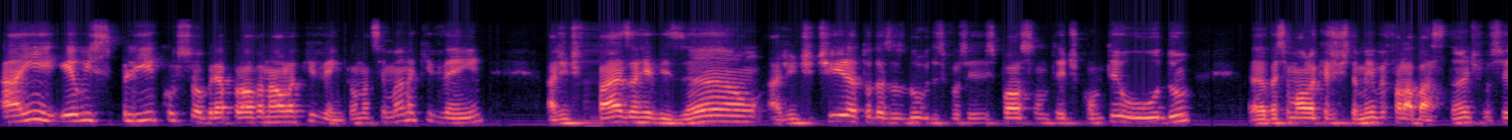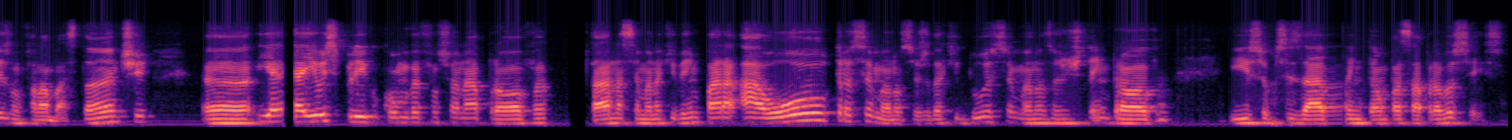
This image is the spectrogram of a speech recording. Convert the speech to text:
Aí eu explico sobre a prova na aula que vem. Então, na semana que vem, a gente faz a revisão, a gente tira todas as dúvidas que vocês possam ter de conteúdo. Uh, vai ser uma aula que a gente também vai falar bastante, vocês vão falar bastante. Uh, e aí eu explico como vai funcionar a prova, tá? Na semana que vem para a outra semana, ou seja, daqui duas semanas a gente tem prova e isso eu precisava então passar para vocês.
